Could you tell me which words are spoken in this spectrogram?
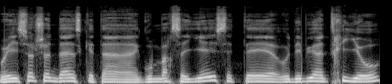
Oui, Social Dance, qui est un, un groupe marseillais, c'était au début un trio.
